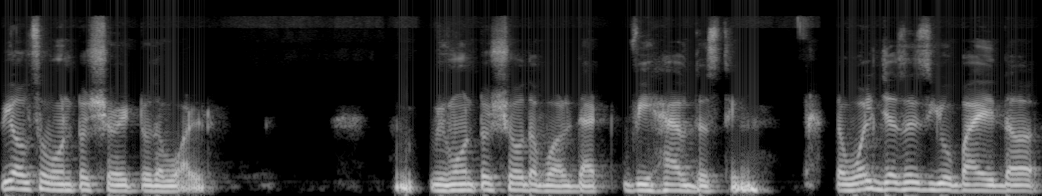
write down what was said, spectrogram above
We also want to show it to the world. We want to show the world that we have this thing the world judges you by the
